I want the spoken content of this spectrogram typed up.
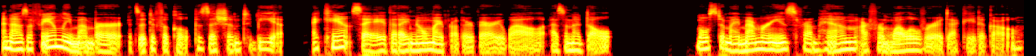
And as a family member, it's a difficult position to be in. I can't say that I know my brother very well as an adult. Most of my memories from him are from well over a decade ago.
